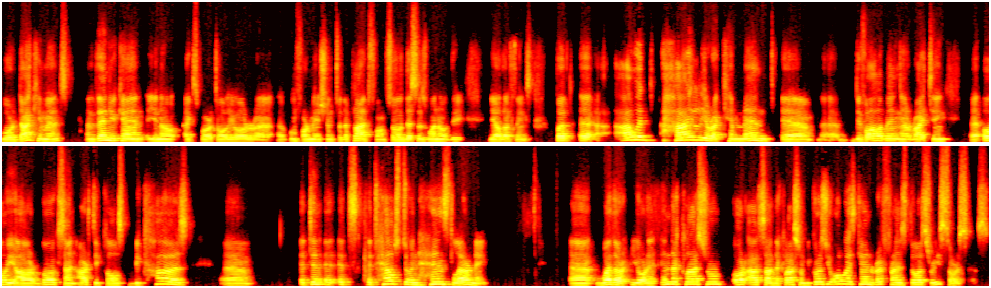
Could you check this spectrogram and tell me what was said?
Word documents, and then you can you know export all your uh, information to the platform. So this is one of the the other things. But uh, I would highly recommend uh, uh, developing and writing OER books and articles because uh, it, it it's it helps to enhance learning uh, whether you're in- in the classroom or outside the classroom, because you always can reference those resources.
